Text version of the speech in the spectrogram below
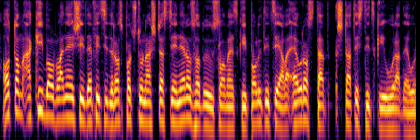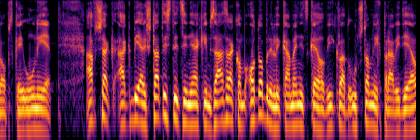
O tom, aký bol vlanejší deficit rozpočtu, našťastie nerozhodujú slovenskí politici, ale Eurostat, štatistický úrad Európskej únie. Avšak, ak by aj štatistici nejakým zázrakom odobrili kamenického výkladu účtovných pravidiel,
